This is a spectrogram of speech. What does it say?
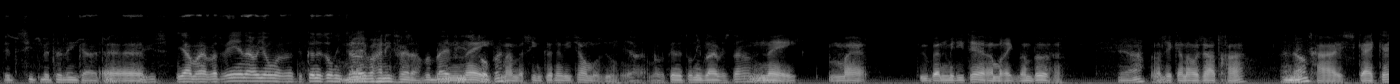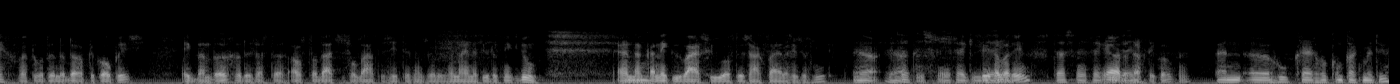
Dit ziet met de link uit, hè. Eh, Kijk eens. Ja, maar wat wil je nou, jongen? We kunnen toch niet terug? Nee, we gaan niet verder. We blijven hier nee, stoppen. maar misschien kunnen we iets anders doen. Ja, maar we kunnen toch niet blijven staan? Nee, maar u bent militair, maar ik ben burger. Ja, Als ik er nou eens uit ga, en dan? ik ga eens kijken wat er in het dorp te koop is. Ik ben burger, dus als er, als er Duitse soldaten zitten, dan zullen ze mij natuurlijk niks doen. En dan kan ik u waarschuwen of de zaak veilig is of niet. Ja, ja. Dat is geen gek idee. Zit er wat in? Dat is geen gek Ja, dat idee. dacht ik ook, hè. En eh, hoe krijgen we contact met u?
